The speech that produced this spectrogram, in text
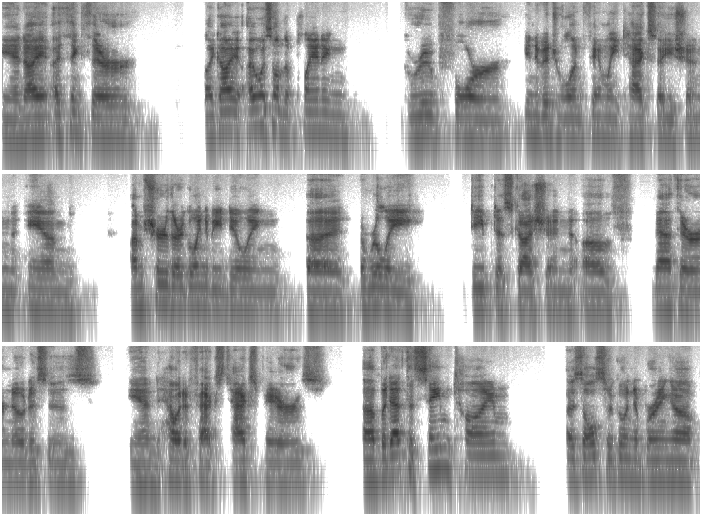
And I, I think they're like I, I was on the planning group for individual and family taxation, and I'm sure they're going to be doing a, a really deep discussion of math error notices and how it affects taxpayers. Uh, but at the same time, I was also going to bring up,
